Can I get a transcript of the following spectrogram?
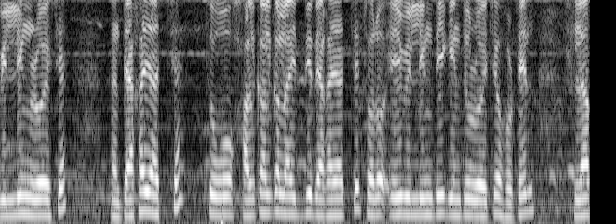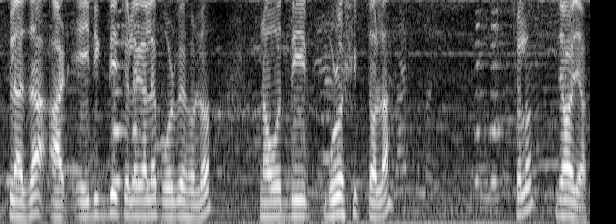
বিল্ডিং রয়েছে, দেখা যাচ্ছে। তো হালকা হালকা লাইট দিয়ে দেখা যাচ্ছে। চলো এই বিল্ডিংটি কিন্তু রয়েছে হোটেল শিলা প্লাজা আর এই দিক দিয়ে চলে গেলে পড়বে হলো নবদ্বীপ বুড়ো শিবতলা। চলো যাওয়া যাক।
